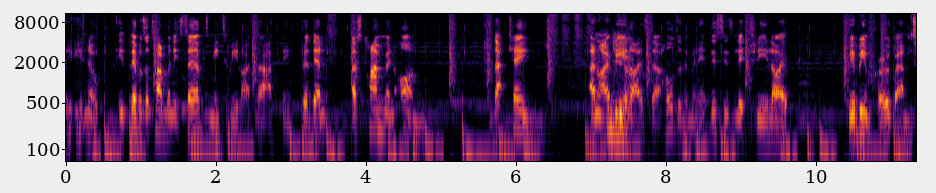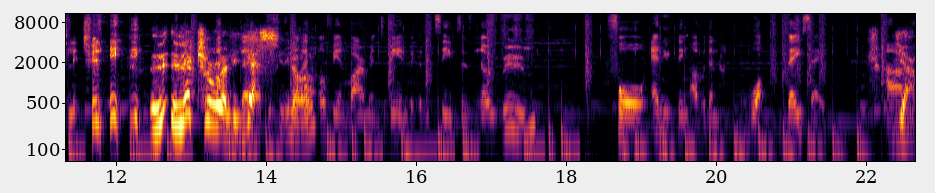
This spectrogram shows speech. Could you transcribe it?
you know, it, there was a time when it served me to be like that. I think, but then as time went on, that changed, and I Yeah. realized that hold on a minute, this is literally like we're being programmed, literally. Li- literally, And, uh, yes. You know. healthy environment to be in because it seems there's no room for anything other than what they say. Um, Yeah.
